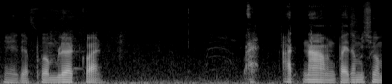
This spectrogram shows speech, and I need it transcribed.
เนี่ยเดี๋ยวเพิ่มเลือดก่อน ไป อัดหน้ามันไปท่านผู้ชม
